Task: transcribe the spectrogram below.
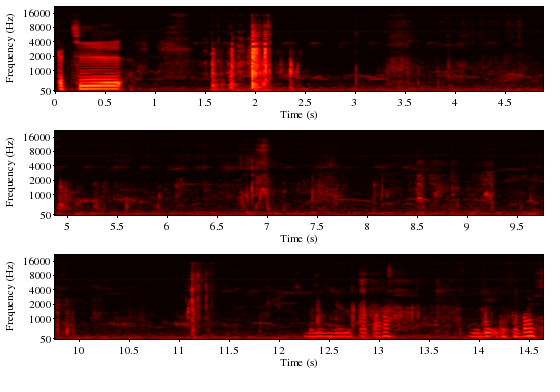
kecil. Sebelum dia luka parah lebih baik kita survive.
